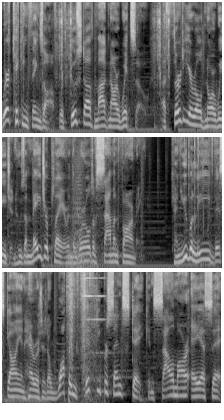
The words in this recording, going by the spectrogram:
We're kicking things off with Gustav Magnar Witzøe, a 30-year-old Norwegian who's a major player in the world of salmon farming. Can you believe this guy inherited a whopping 50% stake in SalMar ASA,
